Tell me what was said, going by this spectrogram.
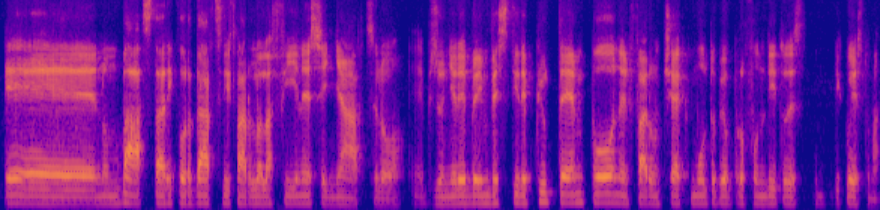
eh, non basta ricordarsi di farlo alla fine e segnarselo. Eh, bisognerebbe investire più tempo nel fare un check molto più approfondito de- di questo, ma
